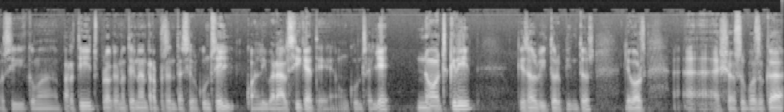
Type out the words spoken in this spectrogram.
o sigui, com a partits, però que no tenen representació al Consell, quan Liberal sí que té un conseller no adscrit, que és el Víctor Pintos. Llavors, eh, això suposo que,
